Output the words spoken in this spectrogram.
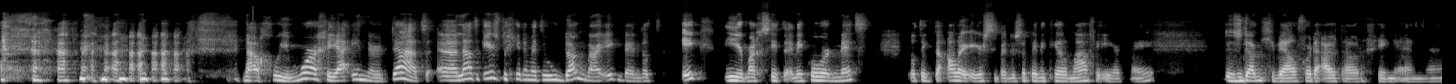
nou, goedemorgen. Ja, inderdaad. Uh, laat ik eerst beginnen met hoe dankbaar ik ben dat ik hier mag zitten. En ik hoor net dat ik de allereerste ben, dus daar ben ik helemaal vereerd mee. Dus dank je wel voor de uitnodiging en uh,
